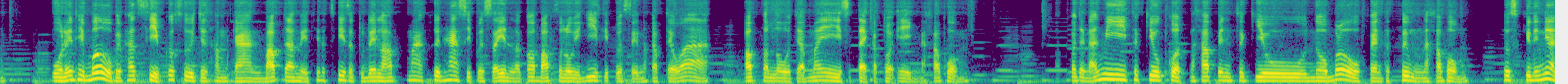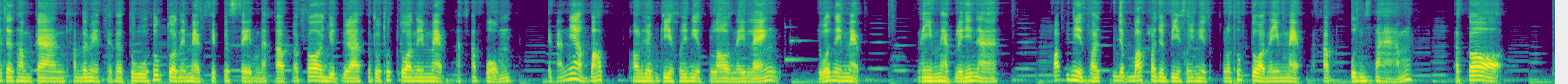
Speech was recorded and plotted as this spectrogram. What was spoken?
w o l e n Table เป็น Passive ก็คือจะทำการบัฟดาเมจที่ที่ศัตรูได้รับมากขึ้น 50%แล้วก็บัฟสโลอีก 20%นะครับแต่ว่าบัฟสโลจะไม่สแต็กกับตัวเองนะครับผมก็จากนั้นมีสกิลกดนะครับเป็นสกิล Noble Phantasm นะครับผม คือสกิลนี้เนี่ยจะทำการทำดาเมจใส่ศัตรูทุกตัวในแมป 10%นะครับ แล้วก็หยุดเวลาศัตรูทุกตัวในแมปนะครับผมจากนั้นเนี่ยบัฟเราโจมตีคอยูนิตของเราในแรงหรือว่าในแมปในแมปเลยนี่นะบัฟยูนิตเราบัฟเราโจมตีคอยูนิตของเราทุกตัวในแมปนะครับคูณ3 แล้วก็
